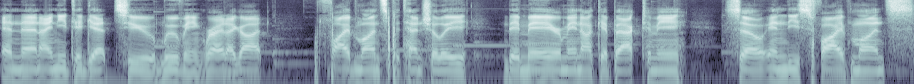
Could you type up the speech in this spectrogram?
and then I need to get to moving. Right, I got five months potentially. They may or may not get back to me. So in these five months,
